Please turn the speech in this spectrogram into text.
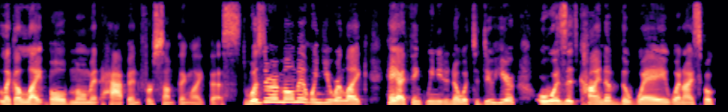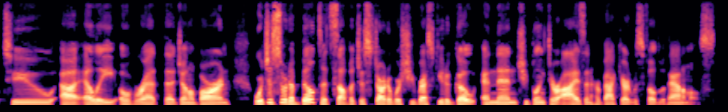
like a light bulb moment happen for something like this? Was there a moment when you were like, "Hey, I think we need to know what to do here," or was it kind of the way when I spoke to uh, Ellie over at the Gentle Barn, where it just sort of built itself? It just started where she rescued a goat, and then she blinked her eyes, and her backyard was filled with animals.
